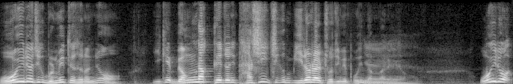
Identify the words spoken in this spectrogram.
오히려 지금 물밑에서는요 이게 명락 대전이 다시 지금 일어날 조짐이 보인단 예. 말이에요. 오히려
